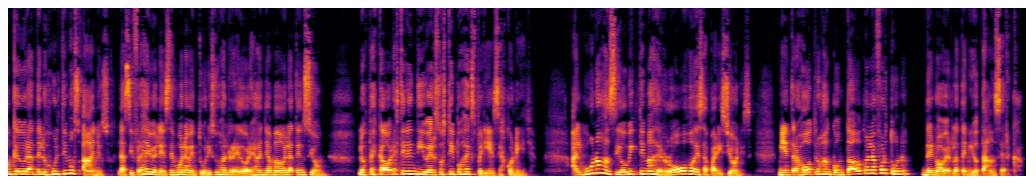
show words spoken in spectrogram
Aunque durante los últimos años las cifras de violencia en Buenaventura y sus alrededores han llamado la atención, los pescadores tienen diversos tipos de experiencias con ella. Algunos han sido víctimas de robos o desapariciones, mientras otros han contado con la fortuna de no haberla tenido tan cerca.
